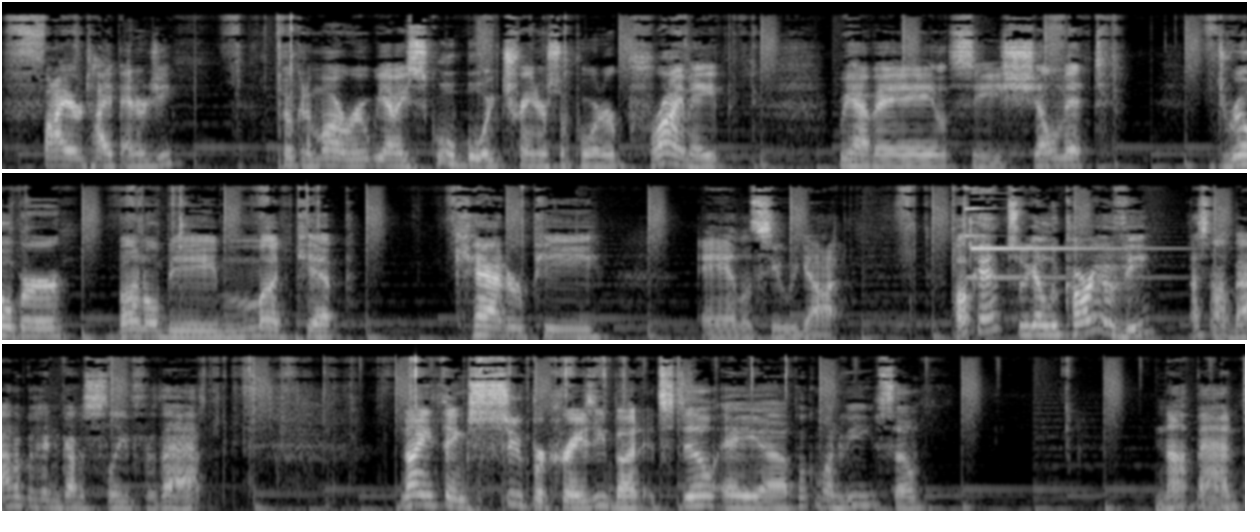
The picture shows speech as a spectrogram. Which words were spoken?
fire type energy. Togedemaru. We have a schoolboy trainer supporter, Primeape. We have a, let's see, Shelmet, Drillbur, Bunnelby, Mudkip, Caterpie, and let's see we got. Okay, so we got Lucario V. That's not bad. I'll go ahead and grab a sleeve for that. Not anything super crazy, but it's still a uh, Pokemon V, so not bad.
